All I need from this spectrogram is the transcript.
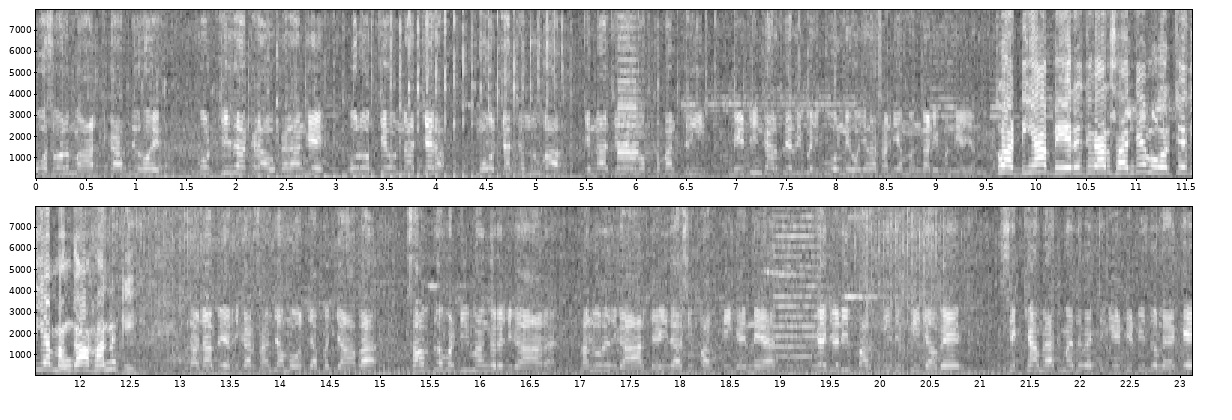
ਉਸ ਵੱਲ ਮਾਰਚ ਕਰਦੇ ਹੋਏ ਕੋਠੀ ਦਾ ਘਰਾਓ ਕਰਾਂਗੇ ਔਰ ਉੱਥੇ ਉਹਨਾਂ ਚਿਰ ਮੋਰਚਾ ਚੱਲੂਗਾ ਜਿੰਨਾ ਚਿਰ ਮੁੱਖ ਮੰਤਰੀ ਮੀਟਿੰਗ ਕਰਦੇ ਲਈ ਮਜਬੂਰ ਨਹੀਂ ਹੋ ਜਾਂਦਾ ਸਾਡੀਆਂ ਮੰਗਾਂ ਨਹੀਂ ਮੰਨੀਆਂ ਜਾਂਦੀਆਂ। ਤੁਹਾਡੀਆਂ ਬੇਰੁਜ਼ਗਾਰ ਸਾਂਝੇ ਮੋਰਚੇ ਦੀਆਂ ਮੰਗਾਂ ਹਨ ਕੀ? ਸਾਡਾ ਬੇਰੁਜ਼ਗਾਰ ਸਾਂਝਾ ਮੋਰਚਾ ਪੰਜਾਬ ਆ ਸਭ ਤੋਂ ਵੱਡੀ ਮੰਗ ਰੁਜ਼ਗਾਰ ਹੈ। ਸਾਨੂੰ ਰੁਜ਼ਗਾਰ ਚਾਹੀਦਾ, ਅਸੀਂ ਭਰਤੀ ਕਹਿੰਦੇ ਆ ਕਿ ਜਿਹੜੀ ਭਰਤੀ ਦਿੱਤੀ ਜਾਵੇ, ਸਿੱਖਿਆ ਮਹਿਕਮੇ ਦੇ ਵਿੱਚ ਈਟੀਟੀ ਤੋਂ ਲੈ ਕੇ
